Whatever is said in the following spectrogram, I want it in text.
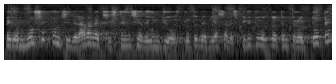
pero no se consideraba la existencia de un dios, tú te debías al espíritu del tótem, pero el tótem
